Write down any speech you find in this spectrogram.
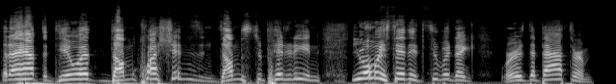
That I have to deal with dumb questions and dumb stupidity, and you always say that stupid like, "Where's the bathroom?"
